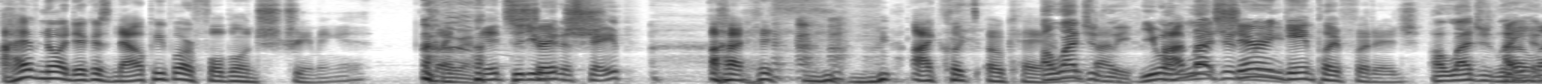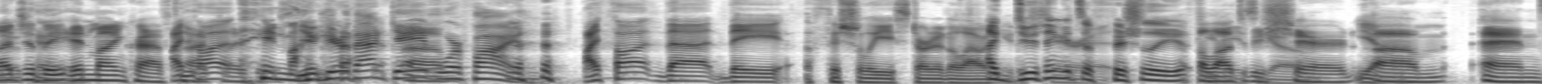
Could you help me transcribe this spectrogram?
I have no idea because now people are full blown streaming it. Like it's Did you straight hit escape? I, I clicked okay. Allegedly. time. You I'm not sharing gameplay footage. Allegedly. hit Allegedly okay. in Minecraft. I I thought played in this. my You hear that, Gabe? We're fine. I thought that they officially started allowing. I you to do think it's share it officially a allowed to be ago. shared. Yeah. Um, and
